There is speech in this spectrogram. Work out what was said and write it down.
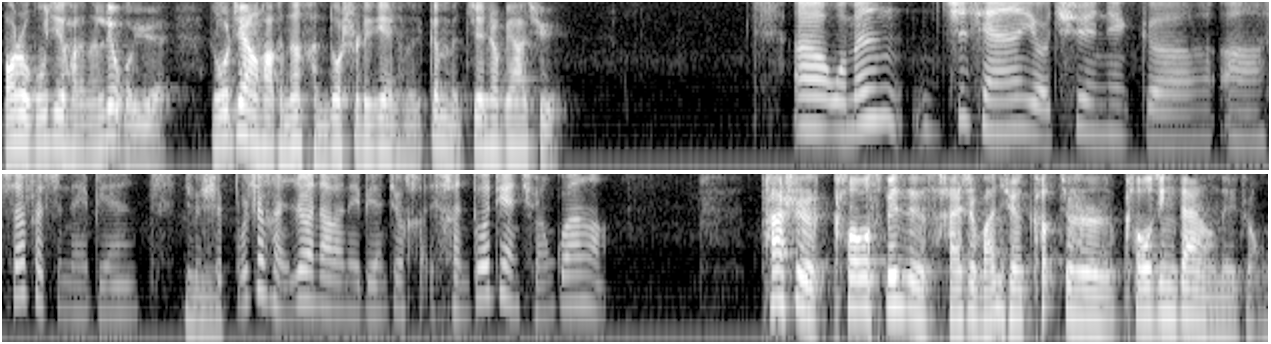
保守估计的话，可能六个月。如果这样的话，可能很多实体店可能根本坚持不下去。呃，我们之前有去那个呃 Surface 那边，就是嗯不是很热闹的那边，就很很多店全关了。它是 close business 还是完全 cl 就是 closing down 那种？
